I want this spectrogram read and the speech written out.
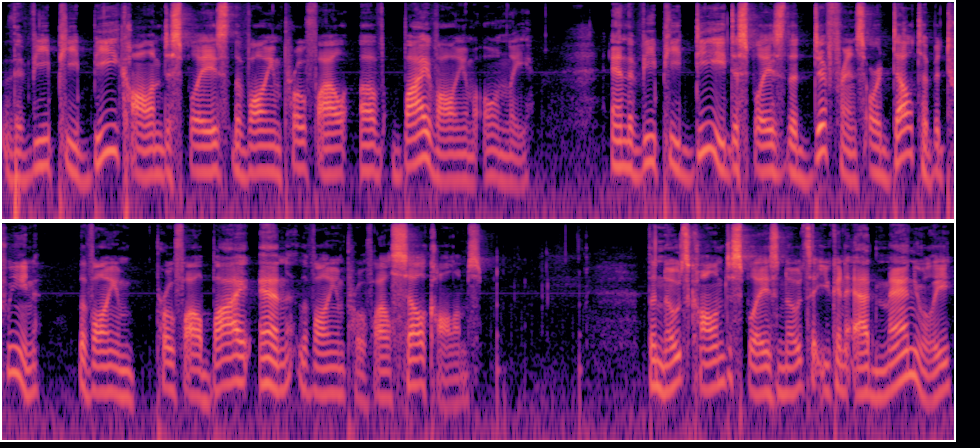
The VPB column displays the volume profile of buy volume only. And the VPD displays the difference or delta between the volume profile buy and the volume profile sell columns. The notes column displays notes that you can add manually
